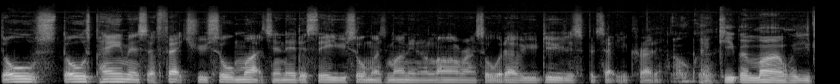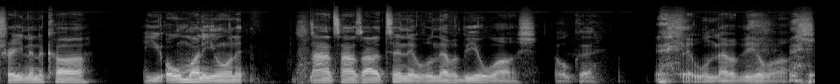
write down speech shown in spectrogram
those those payments affect you so much, and it'll save you so much money in the long run. So whatever you do, just protect your credit. Okay. And keep in mind when you trading in the car and you owe money on it, nine times out of ten it will never be a wash. Okay. It will never be a wash.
